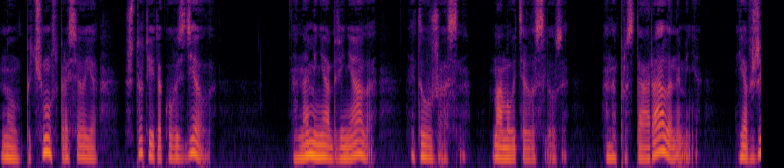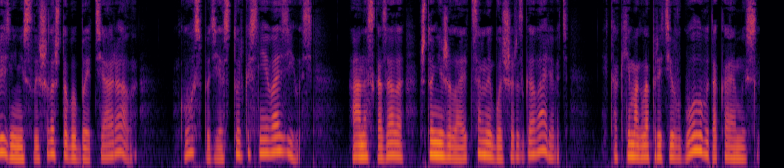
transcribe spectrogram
«Ну, почему?» — спросила я. «Что ты ей такого сделала?» Она меня обвиняла. Это ужасно. Мама вытерла слезы. Она просто орала на меня. Я в жизни не слышала, чтобы Бетти орала. Господи, я столько с ней возилась. А она сказала, что не желает со мной больше разговаривать. И как ей могла прийти в голову такая мысль?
